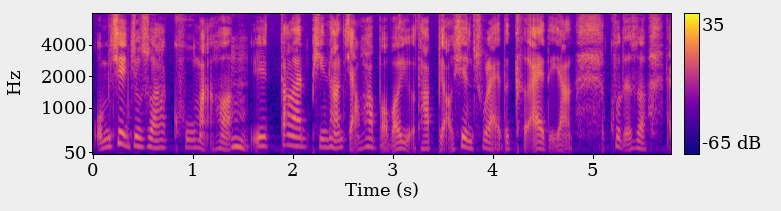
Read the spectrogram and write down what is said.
我们现在就说他哭嘛，哈，嗯、因为当然平常讲话，宝宝有他表现出来的可爱的样子，哭的时候，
